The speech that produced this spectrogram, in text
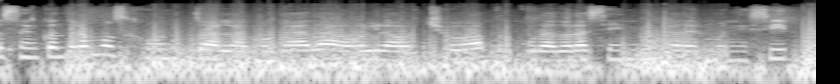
Nos encontramos junto a la abogada Olga Ochoa, procuradora síndica del municipio,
